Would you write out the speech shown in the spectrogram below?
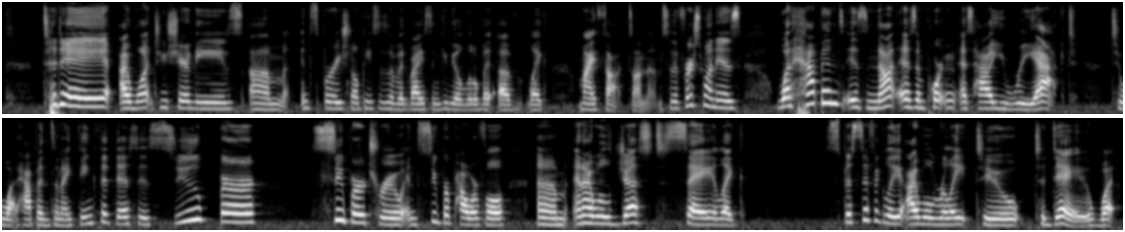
today I want to share these um, inspirational pieces of advice and give you a little bit of like my thoughts on them. So, the first one is what happens is not as important as how you react to what happens. And I think that this is super, super true and super powerful. Um, and I will just say, like, specifically, I will relate to today what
